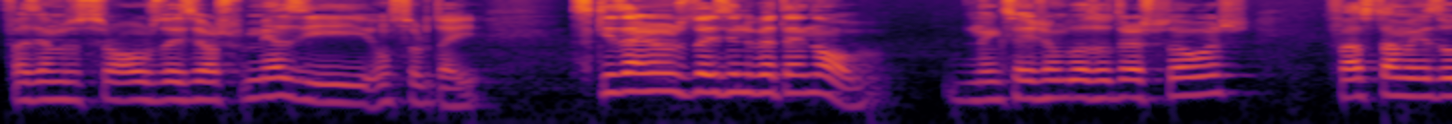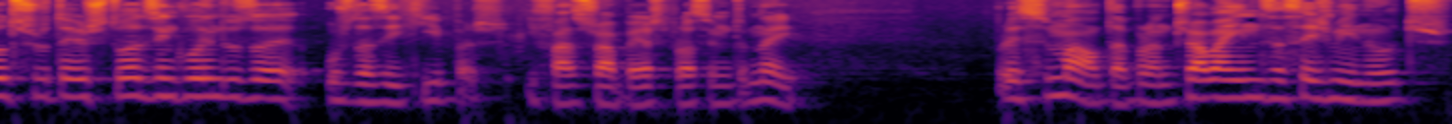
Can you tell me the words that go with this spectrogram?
fazemos só os 2 euros por mês e um sorteio. Se quiserem os 2,99, nem que sejam duas outras pessoas, faço também os outros sorteios todos, incluindo os, os das equipas, e faço já para este próximo torneio. Por isso, malta, pronto, já vai em 16 minutos.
